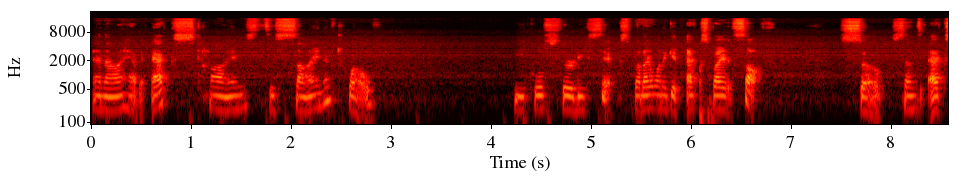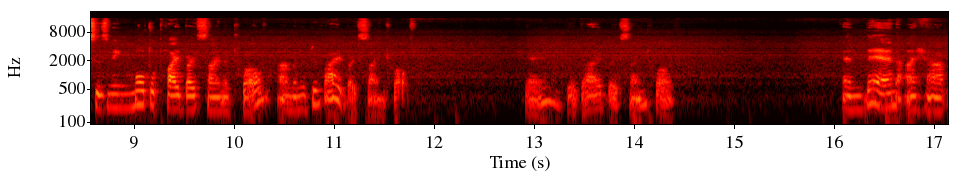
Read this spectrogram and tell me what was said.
And now I have x times the sine of 12 equals 36. But I want to get x by itself. So since x is being multiplied by sine of 12, I'm going to divide by sine 12. Okay, divide by sine 12. And then I have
